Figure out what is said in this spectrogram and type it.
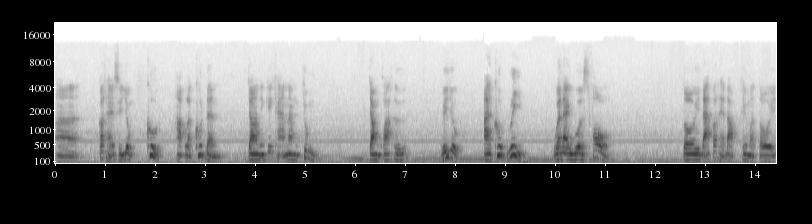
uh, có thể sử dụng could hoặc là couldn't cho những cái khả năng chung trong quá khứ. Ví dụ I could read when I was four. Tôi đã có thể đọc khi mà tôi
